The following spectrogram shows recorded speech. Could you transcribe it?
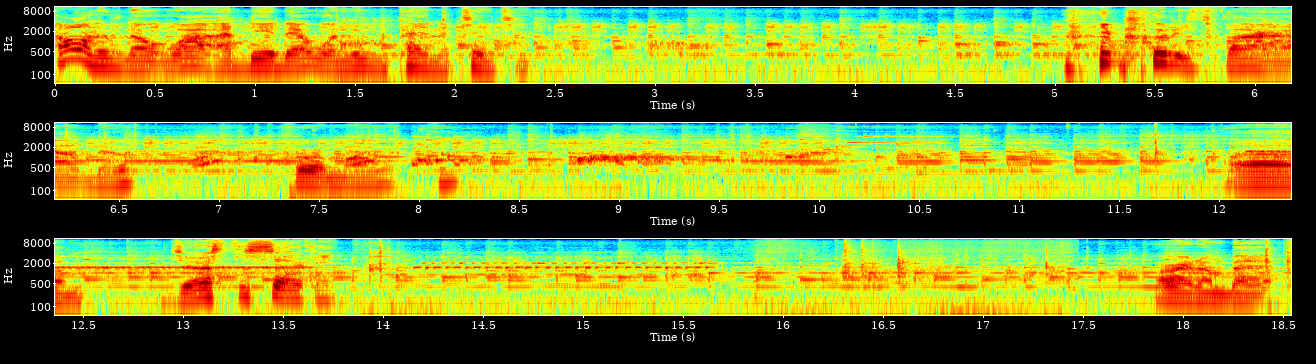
I don't even know why I did that. wasn't even paying attention. Put his fire out though for a moment. Um, just a second. All right, I'm back.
